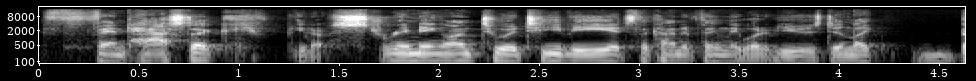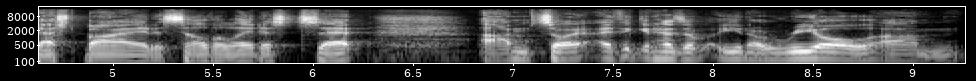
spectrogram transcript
fantastic. You know, streaming onto a TV, it's the kind of thing they would have used in like Best Buy to sell the latest set. Um, so I, I, think it has a you know real um,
